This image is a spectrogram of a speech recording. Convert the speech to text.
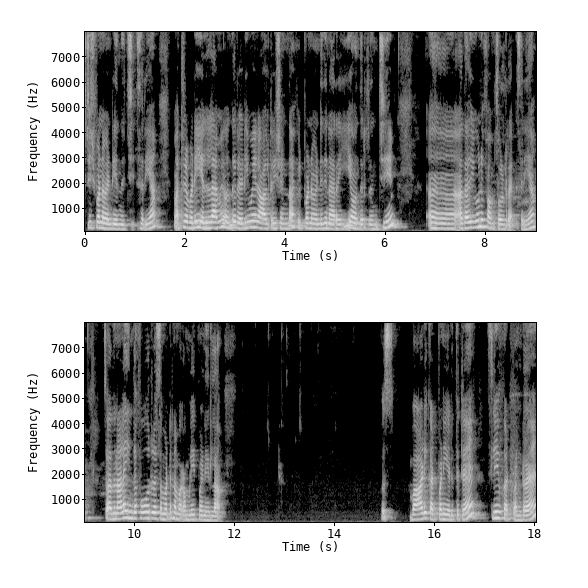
ஸ்டிச் பண்ண வேண்டியிருந்துச்சு சரியா? மற்றபடி எல்லாமே வந்து ரெடிமேட் ஆல்ட்ரேஷன் தான் ஃபிட் பண்ண வேண்டியது நிறைய வந்துட்டு இருந்துச்சு. அதாவது யூனிஃபார்ம் சொல்கிறேன் சரியா? ஸோ அதனால் இந்த ஃபோர் ட்ரெஸ்ஸை மட்டும் நம்ம கம்ப்ளீட் பண்ணிடலாம். இப்போ பாடி கட் பண்ணி எடுத்துட்டேன். ஸ்லீவ் கட் பண்ணுறேன்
